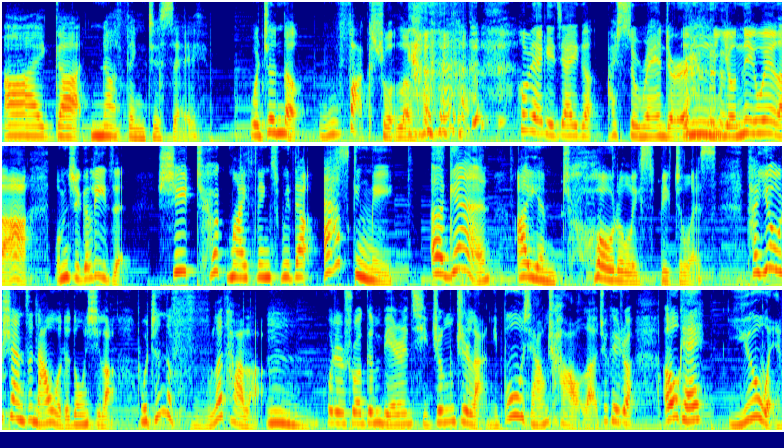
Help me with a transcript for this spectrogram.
，I got nothing to say，我真的无话可说了。后面还可以加一个 I surrender，嗯，有那味了啊。我们举个例子。She took my things without asking me. Again, I am totally speechless. 他又擅自拿我的东西了，我真的服了他了。嗯，或者说跟别人起争执了，你不想吵了，就可以说 OK, you win.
